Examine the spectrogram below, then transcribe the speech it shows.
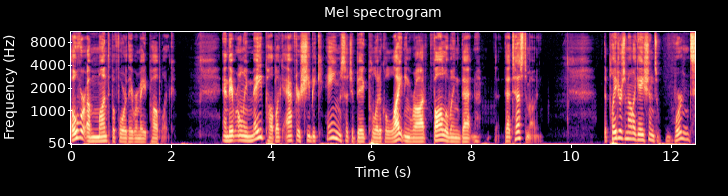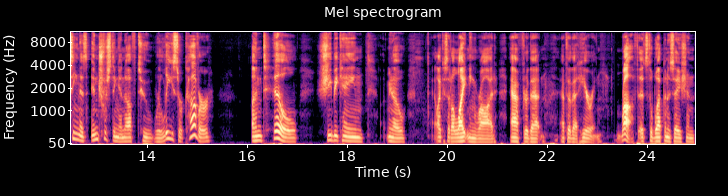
over a month before they were made public. And they were only made public after she became such a big political lightning rod following that, that testimony. The plagiarism allegations weren't seen as interesting enough to release or cover until she became, you know, like I said, a lightning rod after that after that hearing. Rough. It's the weaponization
